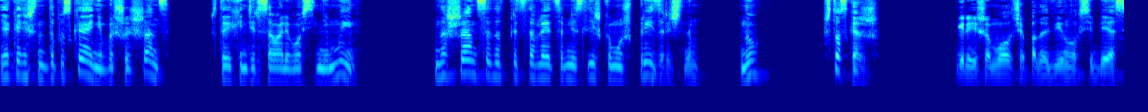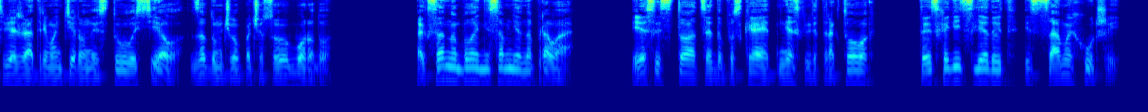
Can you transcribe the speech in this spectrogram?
Я, конечно, допускаю небольшой шанс, что их интересовали вовсе не мы, но шанс этот представляется мне слишком уж призрачным. Ну, что скажешь?» Гриша молча пододвинул к себе свежеотремонтированный стул и сел, задумчиво почесывая бороду. Оксана была, несомненно, права. Если ситуация допускает несколько трактовок, то исходить следует из самой худшей.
